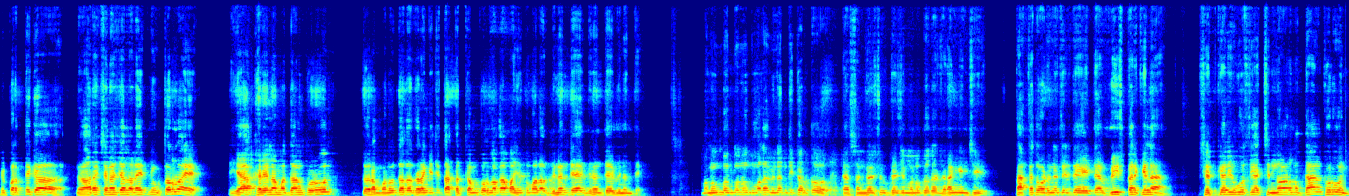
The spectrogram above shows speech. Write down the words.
मी प्रत्येक आरक्षणाच्या लढाईत मी उतरलो आहे. या खरेला मतदान करून तर मनोजदादा जरांगीची ताकद कम करू नका. माझी तुम्हाला विनंती आहे विनंती आहे विनंती आहे. म्हणून बंधून तुम्हाला विनंती करतो त्या संघर्ष उद्याची मनोजदादा जरांगींची ताकद वाढवण्यासाठी ते येत्या वीस तारखेला शेतकरी ऊस या चिन्हावर मतदान करून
